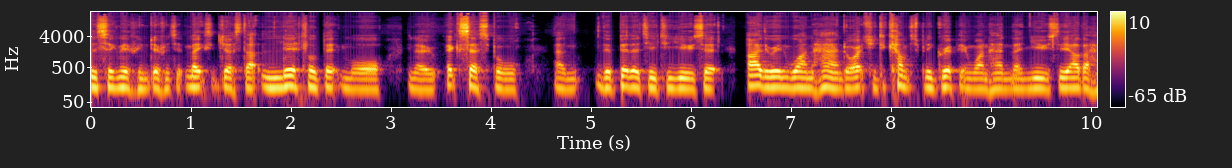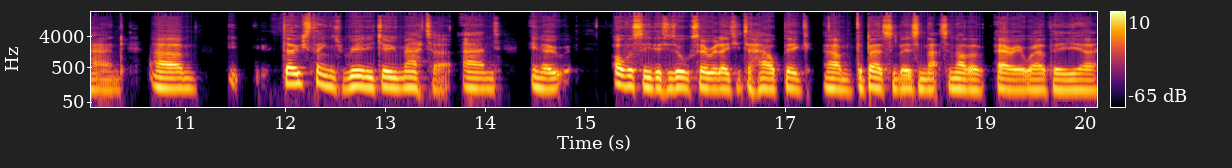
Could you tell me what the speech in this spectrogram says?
a significant difference. It makes it just that little bit more, you know, accessible and the ability to use it either in one hand or actually to comfortably grip it in one hand, then use the other hand. Um, those things really do matter. And, you know, obviously this is also related to how big um, the bezel is. And that's another area where the uh,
